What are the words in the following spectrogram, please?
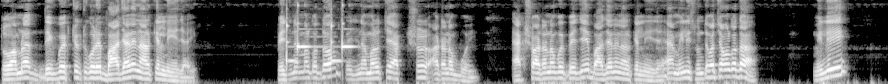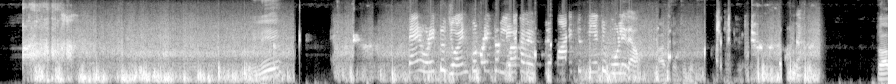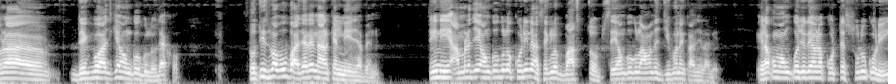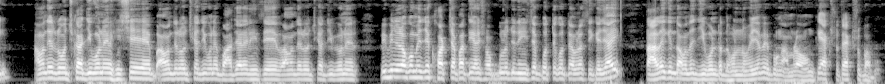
তো আমরা দেখব একটু একটু করে বাজারে নারকেল নিয়ে যাই। পেজ নাম্বার কত? পেজ নাম্বার হচ্ছে একশো আটানব্বই। একশো আটানব্বই পেজে বাজারে নারকেল নিয়ে যায় হ্যাঁ মিলি, শুনতে পাচ্ছ আমার কথা? মিলি? মিলি স্যার ওর একটু জয়েন করতে একটু লেট হবে। মা একটু তুমি একটু বলে দাও। আচ্ছা ঠিক আছে। তো আমরা দেখব আজকে অঙ্কগুলো। দেখো সতীশবাবু বাজারে নারকেল নিয়ে যাবেন। তিনি আমরা যে অঙ্কগুলো করি না সেগুলো বাস্তব। সেই অঙ্কগুলো আমাদের জীবনে কাজে লাগে। এরকম অঙ্ক যদি আমরা করতে শুরু করি আমাদের রোজকার জীবনের হিসেব, আমাদের রোজকার জীবনে বাজারের হিসেব, আমাদের রোজকার জীবনের বিভিন্ন রকমের যে খরচাপাতি হয়, সবগুলো যদি হিসেব করতে করতে আমরা শিখে যাই, তাহলে কিন্তু আমাদের জীবনটা ধন্য হয়ে যাবে এবং আমরা অঙ্কে একশোতে একশো পাবো।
